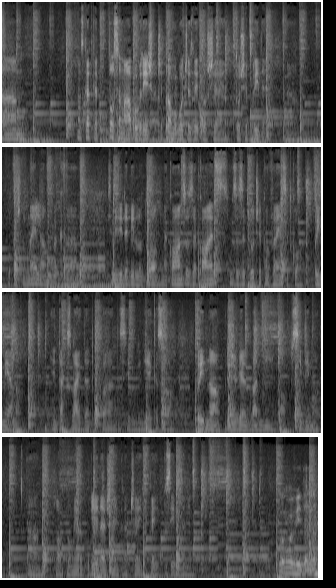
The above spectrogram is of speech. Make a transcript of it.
Um, No, skratka, to sem malo pogrešal, čeprav mogoče zdaj to še, to še pride uh, po kakšnem mailu, ampak um, se mi zdi, da bi bilo to na koncu, za konec, za zaključek konference tako primerno. En tak slajd, da, pa, da si ljudje, ki so pridno preživeli dva dni ob Sibimu, um, lahko to umero pogledajo še enkrat, če jih kaj posebej zanima. Bomo videli, ne?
